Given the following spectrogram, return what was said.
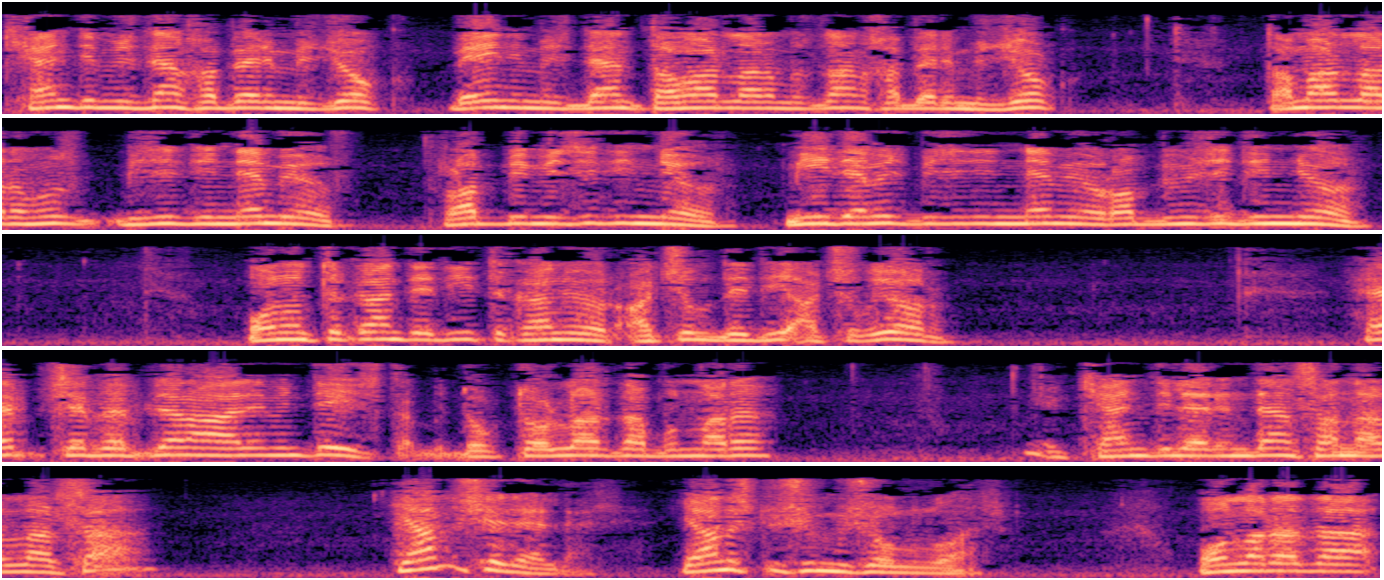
Kendimizden haberimiz yok. Beynimizden, damarlarımızdan haberimiz yok. Damarlarımız bizi dinlemiyor. Rabbimizi dinliyor. Midemiz bizi dinlemiyor. Rabbimizi dinliyor. Onun tıkan dediği tıkanıyor. Açıl dediği açılıyor hep sebepler alemindeyiz tabi. Doktorlar da bunları kendilerinden sanarlarsa yanlış ederler. Yanlış düşünmüş olurlar. Onlara da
